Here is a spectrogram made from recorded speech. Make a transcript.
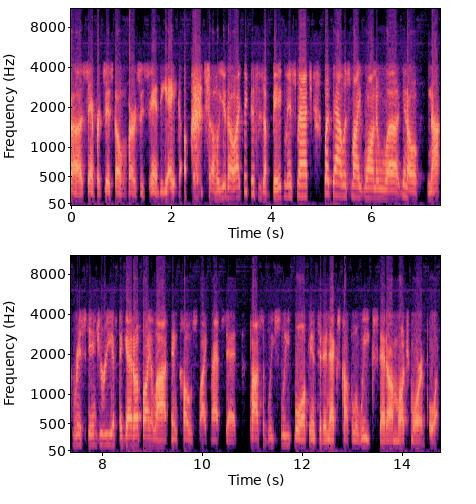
uh, San Francisco versus San Diego. So you know, I think this is a big mismatch. But Dallas might want to, uh, you know, not risk injury if they get up by a lot and coast, like Matt said possibly sleepwalk into the next couple of weeks that are much more important.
